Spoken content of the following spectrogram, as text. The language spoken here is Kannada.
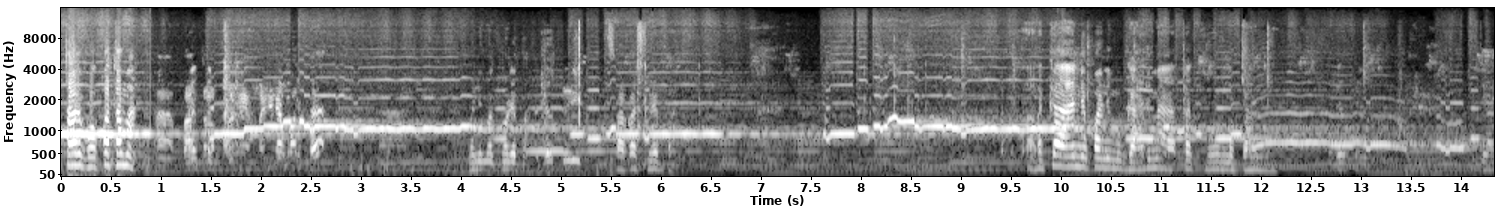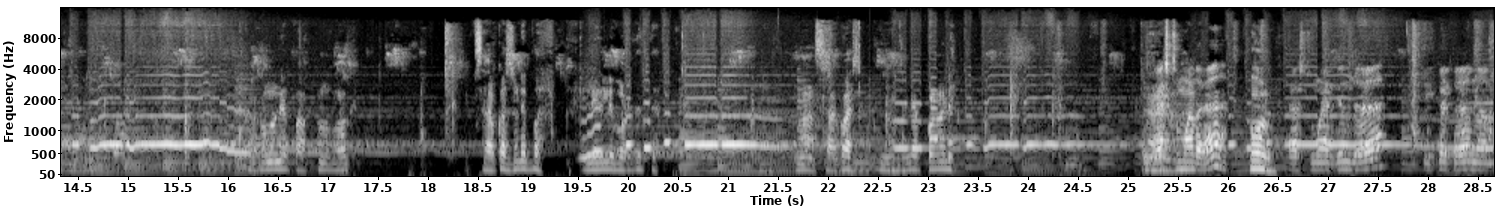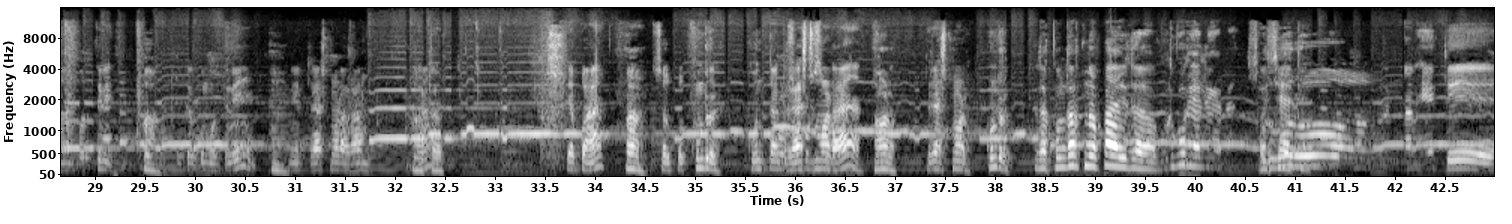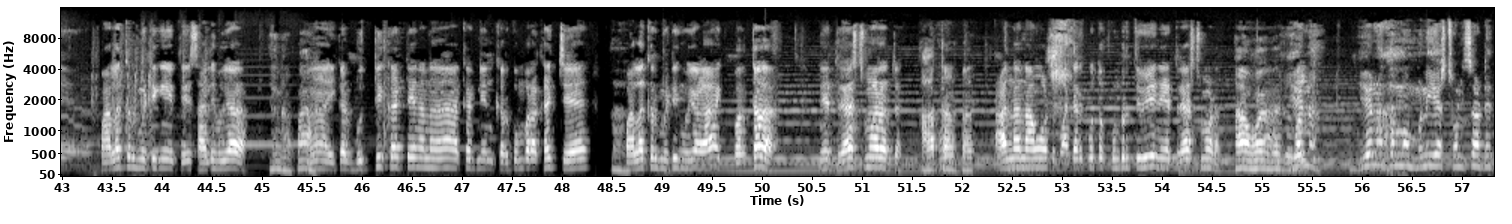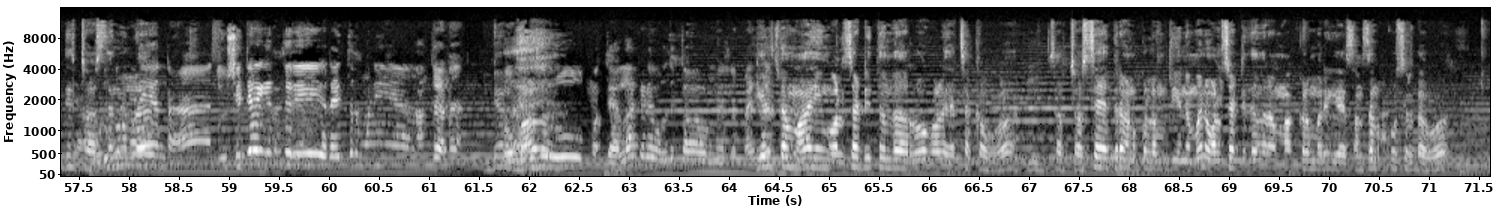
ತಾಳ ಗೋಪ ತಮ್ಮ ಬಂತ ಮನೆ ಮತ್ ನೋಡಿಯಪ್ಪ ಸಾಕಷ್ಟು ಅದಕ್ಕ ಆನ್ಯಪ್ಪ ನಿಮ್ ಗಾಡಿ ಮ್ಯಾಗ ಹತ್ತಕ್ ನೋಡ್ಲಪ್ಪ ಕರ್ಕೊಂಡು ನೋಡಿಯಪ್ಪ ಹಾಕೊಂಡು ಹೋಗಿ ಸಾವಕಾಶ ನೋಡಿಯಪ್ಪ ಇಲ್ಲಿ ಇಲ್ಲಿ ಬಡ್ದೈತೆ ಹಾಂ ಸಾವಕಾಶ ನೋಡಿಯಪ್ಪ ನೋಡಿ. ರೆಸ್ಟ್ ಮಾಡ. ಹ್ಞೂ ರೆಸ್ಟ್ ಮಾಡಿದಿಂದ ಟಿಕೆಟ್ ನಾನು ಬರ್ತೀನಿ. ಕರ್ಕೊಂಡ್ ಬರ್ತೀನಿ. ನೀನ್ ರೆಸ್ಟ್ ಮಾಡ ಆರಾಮ್. ಯಪ್ಪ ಸ್ವಲ್ಪ ಕುಂಡ್ರ. ಕುಂತ ರೆಸ್ಟ್ ಮಾಡ. ರೆಸ್ಟ್ ಮಾಡ. ಕುಂಡ್ರ. ಇದ ಕುಂದರ್ತನಪ್ಪ ಇದ ಹುಡುಗರು ಹುಡುಗರು ನಾನು ಹೇಳ್ತಿ ಪಾಲಕರ ಮೀಟಿಂಗ್ ಐತಿ ಸಾಲಿ ಹೋಗ್ಯಾಳ. ಈ ಕಡೆ ಬುತ್ತಿ ಕಟ್ಟೆ ನಾನು ಆ ಕಡೆ ನೀನ್ ಕರ್ಕೊಂಬರಕ್ ಹಚ್ಚೆ. ಪಾಲಕರ ಮೀಟಿಂಗ್ ಹೋಗ್ಯಾಳ ಬರ್ತಾಳ. ನೀಟ್ ರೆಸ್ಟ್ ಮಾಡತ್ತ. ಆತಪ್ಪ ಅಣ್ಣ ನಾವು ಮಾತಾಡ್ಕೊತ ಕುಂಡಿರ್ತೀವಿ ನೀಟ್ ರೆಸ್ಟ್ ಮಾಡ. ಏನು ತಮ್ಮ ಮನಿ ಎಷ್ಟು ಹೊಲಸಾಟೈತಿ ನೀವು ಸಿಟಿಯಾಗ ಇರ್ತೀರಿ ರೈತರ ಮನಿ ಹಂಗನ ಮತ್ತೆ ಎಲ್ಲಾ ಕಡೆ ಹೋಗಿರ್ತಾವ ತಮ್ಮ ಹಿಂಗ್ ಹೊಲಸಾಟಿತ್ತಂದ್ರ ರೋಗಗಳು ಹೆಚ್ಚಕ್ಕವು. ಸ್ವಲ್ಪ ಸ್ವಸ್ಥ ಇದ್ರೆ ಅನುಕೂಲ ಮತ್ತೆ ನಮ್ಮ ಮನೆ ಹೊಲಸಾಟಿತ್ತಂದ್ರ ಮಕ್ಕಳ ಮರಿಗೆ ಸಣ್ಣ ಸಣ್ಣ ಕೂಸಿರ್ತಾವು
